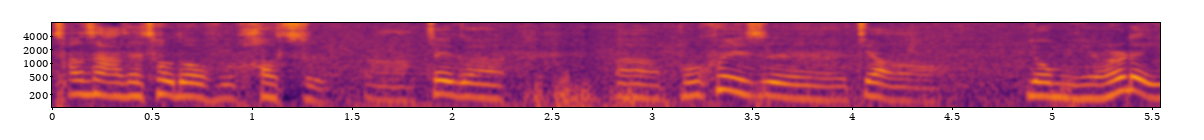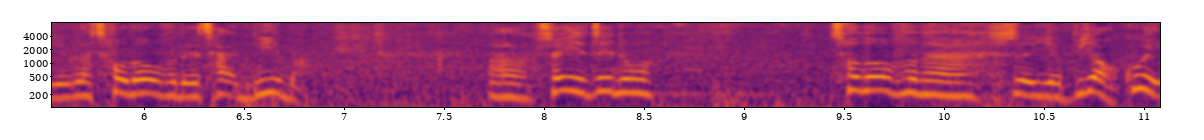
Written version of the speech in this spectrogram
长沙的臭豆腐好吃啊，这个啊不愧是叫有名的一个臭豆腐的产地吧，啊，所以这种臭豆腐呢是也比较贵，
